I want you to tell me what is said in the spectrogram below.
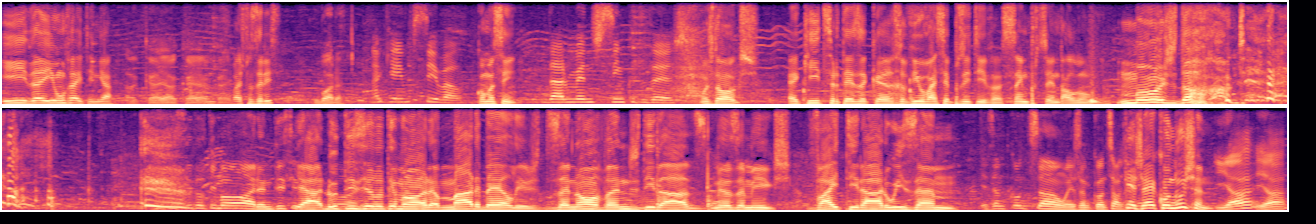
e dei um rating, yeah. Ok, ok, ok. Vais fazer isso? Bora. Aqui é impossível Como assim? dar menos 5 de 10. Meus dogs, aqui de certeza que a review vai ser positiva, 100% algum. Meus dogs! Notícia de última hora, notícia Yeah, notícia de última hora: Marbelius, 19 anos de idade, meus amigos, vai tirar o exame. Exame de condução, exame de condução. O quê? Já é conduction? Já, já.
